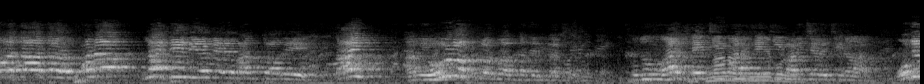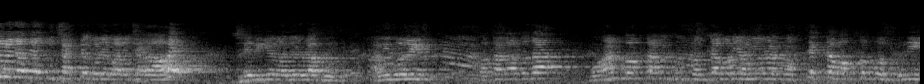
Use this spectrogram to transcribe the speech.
মাথা তার ফোনা লাঠি দিয়ে মেরে ভাঙতে হবে। তাই আমি অনুরোধ করব আপনাদের কাছে শুধু মার খেয়েছি মার খেয়েছি বাড়ি ছেড়েছি না। ওদেরও যাতে দু চারটে করে বাড়ি ছাড়া হয় সেদিকে নজর রাখুন। আমি বলি কথা কথাটা মহান বক্তা আমি খুব শ্রদ্ধা করি আমি ওনার প্রত্যেকটা বক্তব্য শুনি।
